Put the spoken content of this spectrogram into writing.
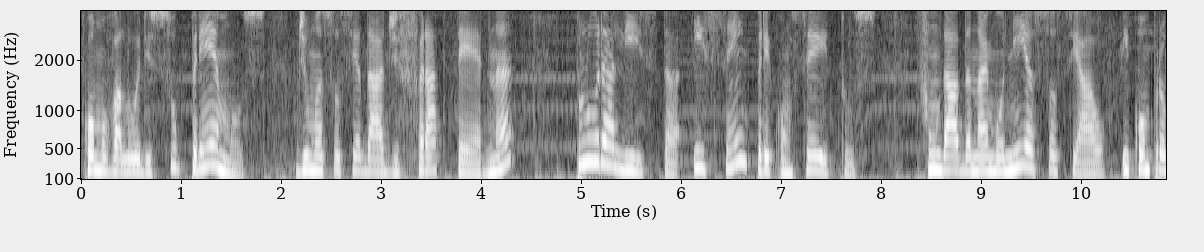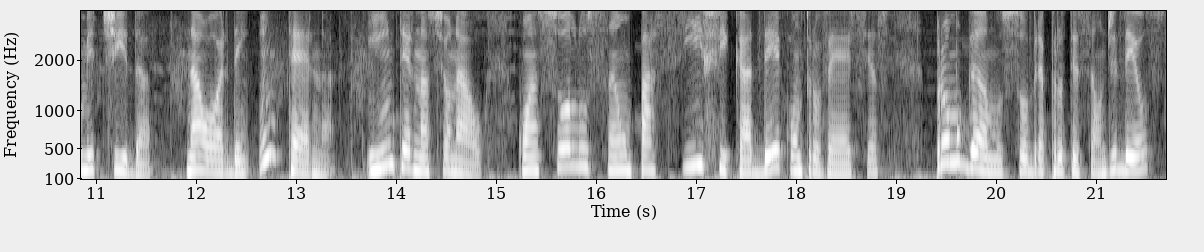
como valores supremos de uma sociedade fraterna pluralista e sem preconceitos, fundada na harmonia social e comprometida na ordem interna e internacional com a solução pacífica de controvérsias, promulgamos sobre a proteção de Deus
